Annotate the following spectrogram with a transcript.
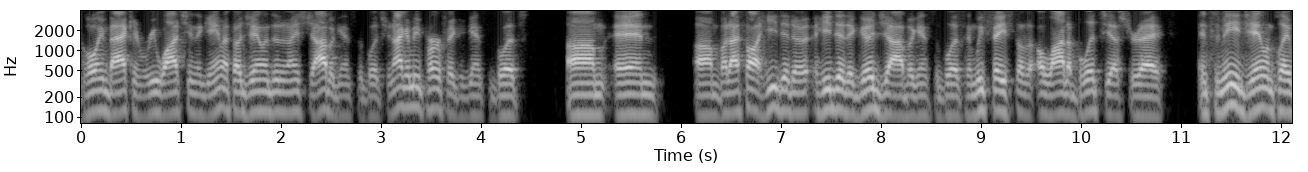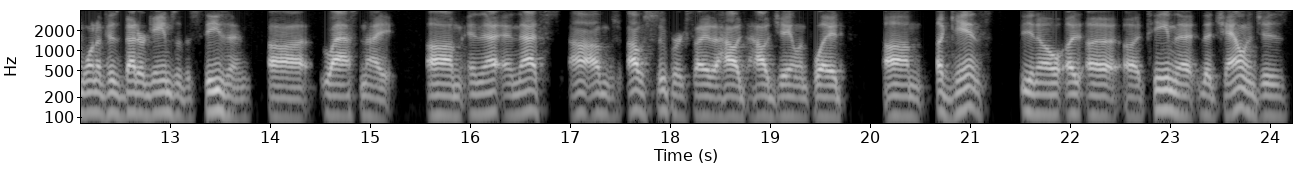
going back and rewatching the game, I thought Jalen did a nice job against the blitz. You're not going to be perfect against the blitz, um, and um, but I thought he did a he did a good job against the blitz, and we faced a, a lot of blitz yesterday. And to me, Jalen played one of his better games of the season uh, last night. Um, and that and that's I'm, I was super excited how how Jalen played um, against you know a, a, a, team that that challenges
